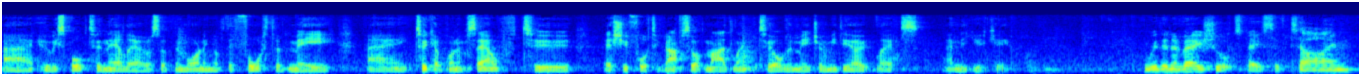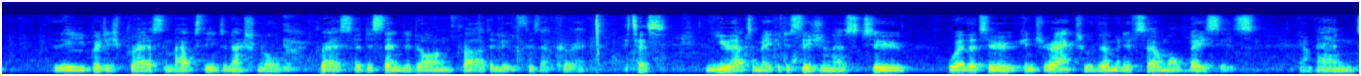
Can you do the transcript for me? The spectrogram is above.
uh, who we spoke to in the early hours of the morning of the 4th of May uh, took it upon himself to issue photographs of Madeleine to all the major media outlets in the UK. Within a very short space of time, the British press and perhaps the international press had descended on Praia da Luz, is that correct? It is. And you had to make a decision as to whether to interact with them and if so on what basis. Yeah. And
